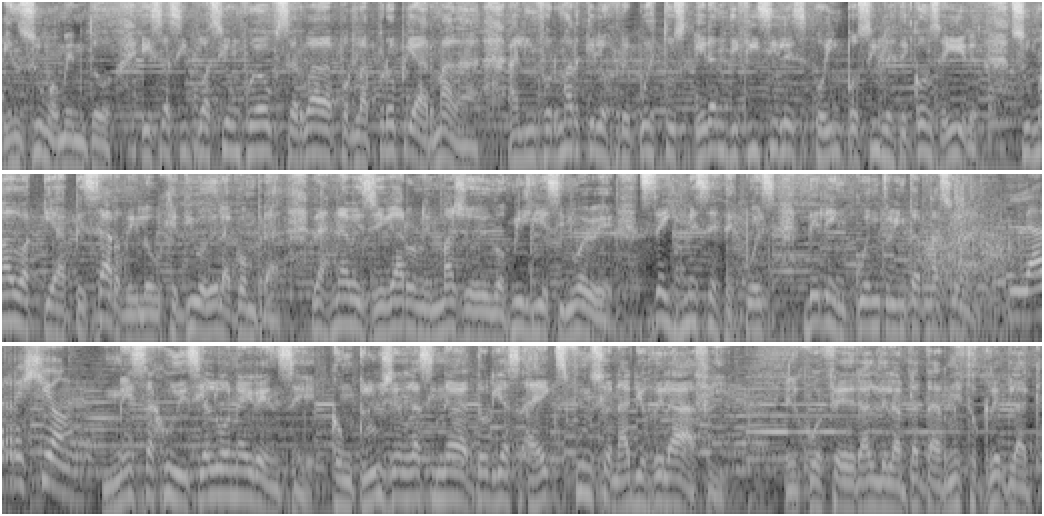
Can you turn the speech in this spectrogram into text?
en su momento, esa situación fue observada por la propia Armada al informar que los repuestos eran difíciles o imposibles de conseguir, sumado a que a pesar del objetivo de la compra, las naves llegaron en mayo de 2019, seis meses después del encuentro internacional. La región. Mesa Judicial Bonaerense. Concluyen las indagatorias a exfuncionarios de la AFI. El juez federal de La Plata, Ernesto Kreplak,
